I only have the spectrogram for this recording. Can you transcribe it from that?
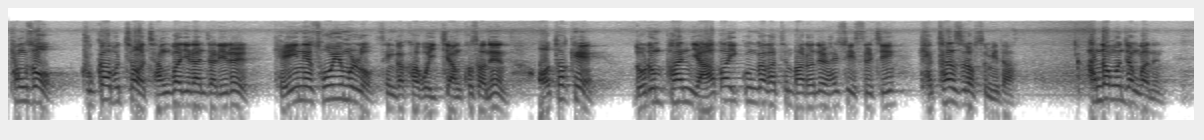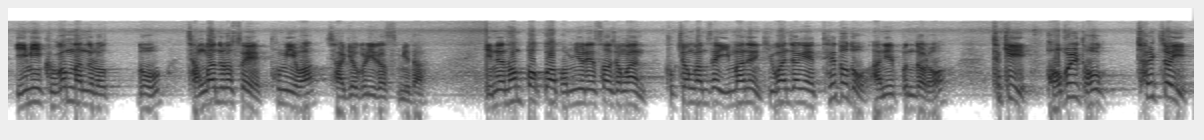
평소 국가부처 장관이란 자리를 개인의 소유물로 생각하고 있지 않고서는 어떻게 노름판 야바이꾼과 같은 발언을 할 수 있을지 개탄스럽습니다. 한동훈 장관은 이미 그것만으로도 장관으로서의 품위와 자격을 잃었습니다. 이는 헌법과 법률에서 정한 국정감사에 임하는 기관장의 태도도 아닐 뿐더러 특히 법을 더욱 철저히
